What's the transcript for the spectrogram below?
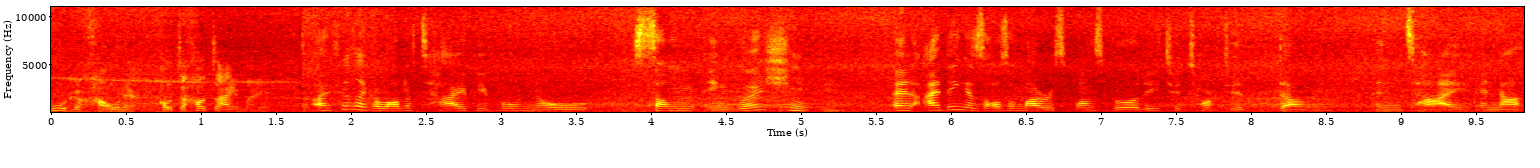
พูดกับเขาเนี่ยเขาจะเข้าใจไหม I feel like a lot of Thai people know some English, and I think it's also my responsibility to talk to them in Thai and not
